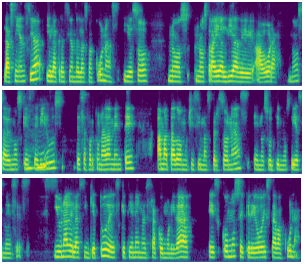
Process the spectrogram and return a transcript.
la ciencia y la creación de las vacunas. Y eso nos, nos trae al día de ahora, ¿no? Sabemos que este virus, desafortunadamente, ha matado a muchísimas personas en los últimos 10 meses. Y una de las inquietudes que tiene nuestra comunidad es cómo se creó esta vacuna,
